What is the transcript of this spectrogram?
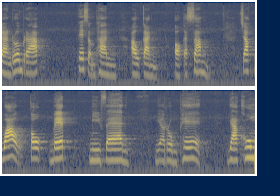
การร่วมรัก เพศสัมพันธ์ เอากัน ออกกระซ้ำชักว่าวตกเบ็ด มีแฟน มีอารมณ์เพศ ยาคุม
